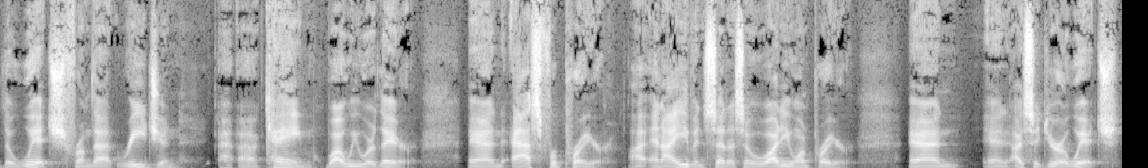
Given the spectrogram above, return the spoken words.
the witch from that region uh, came while we were there and asked for prayer. I, and I even said, I said, well, why do you want prayer? And, and I said, you're a witch.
